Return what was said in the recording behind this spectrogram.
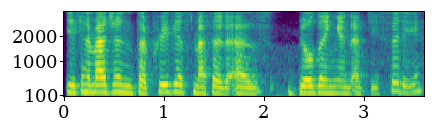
you can imagine the previous method as building an empty city,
